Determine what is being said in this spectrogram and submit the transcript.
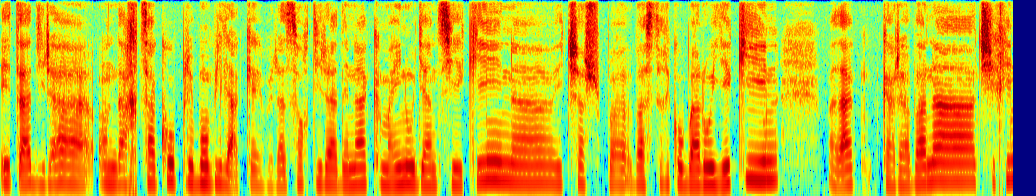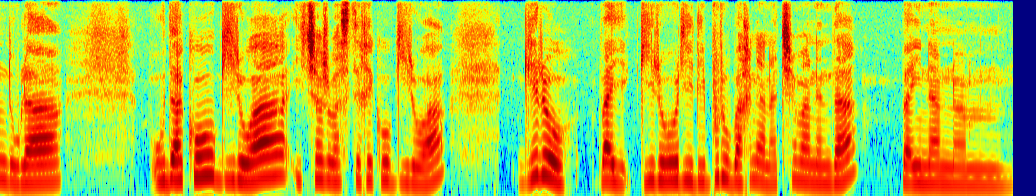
eta dira ondartzako Playmobilak, eh? beraz hor dira denak mainu jantziekin, uh, itxas ba, bazterreko baloiekin, bada karabana, txihindula, udako giroa, itxas bazterreko giroa, Gero, bai, giro hori liburu bahnean atsemanen da, baina um,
